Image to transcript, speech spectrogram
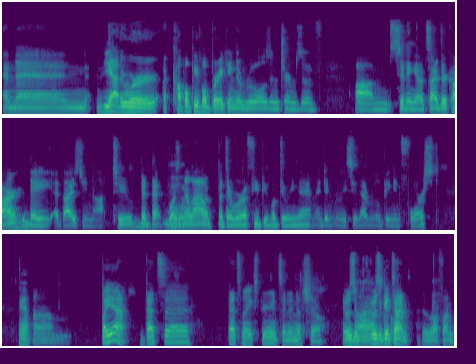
and then yeah, there were a couple people breaking the rules in terms of um, sitting outside their car. They advised you not to; that that wasn't allowed. But there were a few people doing that, and I didn't really see that rule being enforced. Yeah. Um, but yeah, that's uh, that's my experience in a nutshell. It was a Uh, it was a good time. It was a lot of fun.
